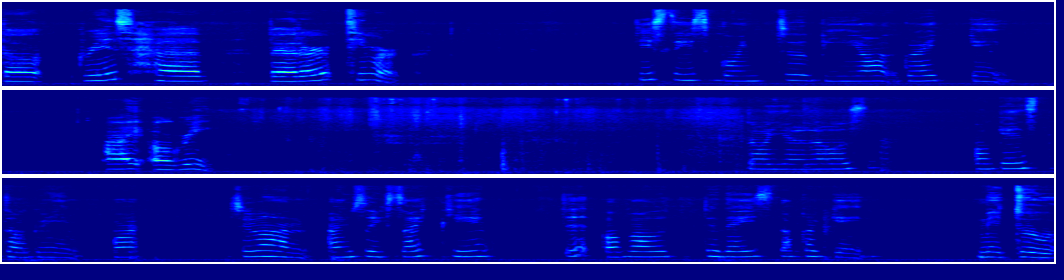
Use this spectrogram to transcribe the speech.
the greens have better teamwork. This is going to be a great game. I agree. The yellows against the green. What? Juhwan, I'm so excited about today's soccer game. Me too.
